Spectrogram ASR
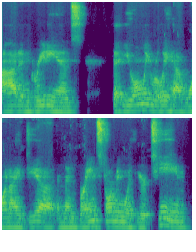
odd ingredients that you only really have one idea, and then brainstorming with your team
